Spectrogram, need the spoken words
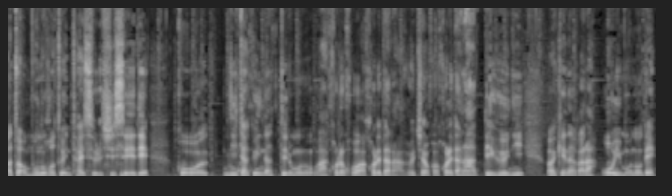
あとは物事に対する姿勢でこう二択になってるものはこの子はこれだなうちの子はこれだなっていう風に分けながら多いもので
